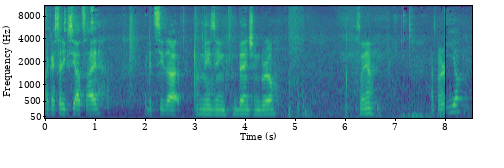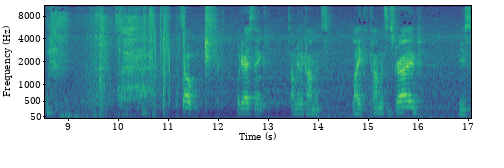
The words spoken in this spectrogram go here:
Like I said, you can see outside. I could see that amazing bench and grill. So yeah, that's my. Yep. So, what do you guys think? Tell me in the comments. Like, comment, subscribe. Peace.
